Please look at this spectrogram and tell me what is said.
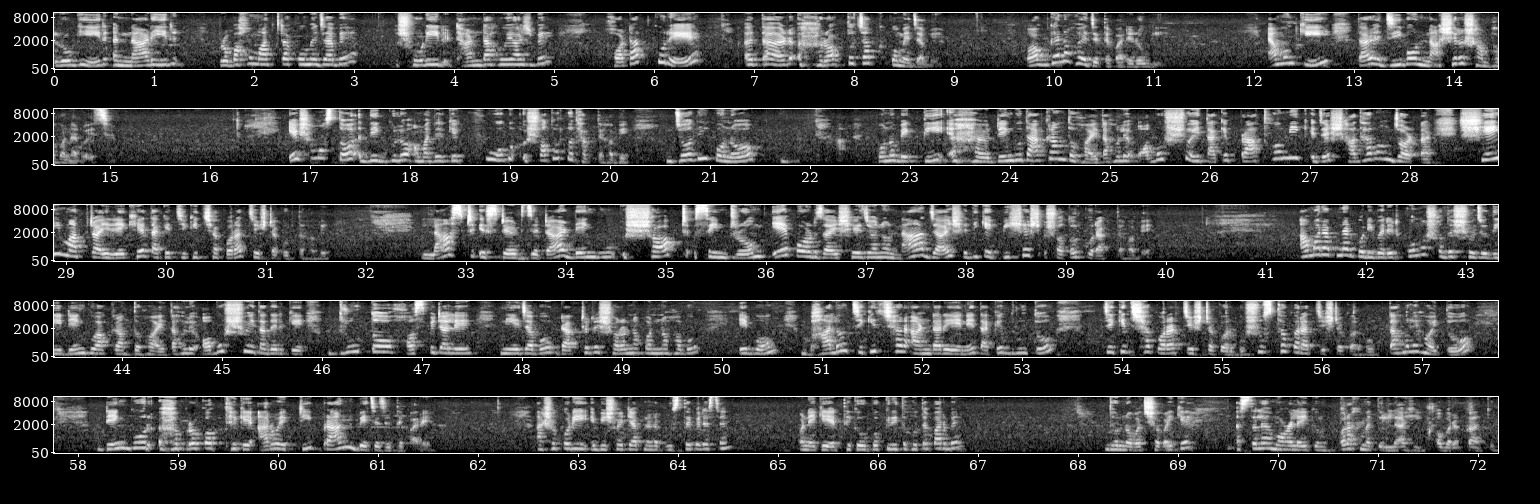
রোগীর নাড়ির প্রবাহ মাত্রা কমে যাবে, শরীর ঠান্ডা হয়ে আসবে। হঠাৎ করে তার রক্তচাপ কমে যাবে। অজ্ঞানও হয়ে যেতে পারে রোগী। এমনকি তার জীবন নাশেরও সম্ভাবনা রয়েছে। এ সমস্ত দিকগুলো আমাদেরকে খুব সতর্ক থাকতে হবে। যদি কোনো কোনো ব্যক্তি ডেঙ্গুতে আক্রান্ত হয়, তাহলে অবশ্যই তাকে প্রাথমিক যে সাধারণ জ্বরটা, সেই মাত্রায় রেখে তাকে চিকিৎসা করার চেষ্টা করতে হবে। লাস্ট স্টেট যেটা ডেঙ্গু শকড সিন্ড্রোম এ পর্যায়ে সে যেন না যায়, সেদিকে বিশেষ সতর্ক রাখতে হবে। আমার আপনার পরিবারের কোনো সদস্য যদি ডেঙ্গু আক্রান্ত হয়, তাহলে অবশ্যই তাদেরকে দ্রুত হসপিটালে নিয়ে যাব, ডাক্তারের শরণাপন্ন হব এবং ভালো চিকিৎসার আন্ডারে এনে তাকে দ্রুত চিকিৎসা করার চেষ্টা করব, সুস্থ করার চেষ্টা করব। তাহলে হয়তো ডেঙ্গুর প্রকোপ থেকে আরও একটি প্রাণ বেঁচে যেতে পারে। আশা করি এই বিষয়টি আপনারা বুঝতে পেরেছেন। অনেকে এর থেকে উপকৃত হতে পারবেন। ধন্যবাদ সবাইকে। আসসালামু আলাইকুম ওরহমতুল্লাহি ওবরাকাতু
